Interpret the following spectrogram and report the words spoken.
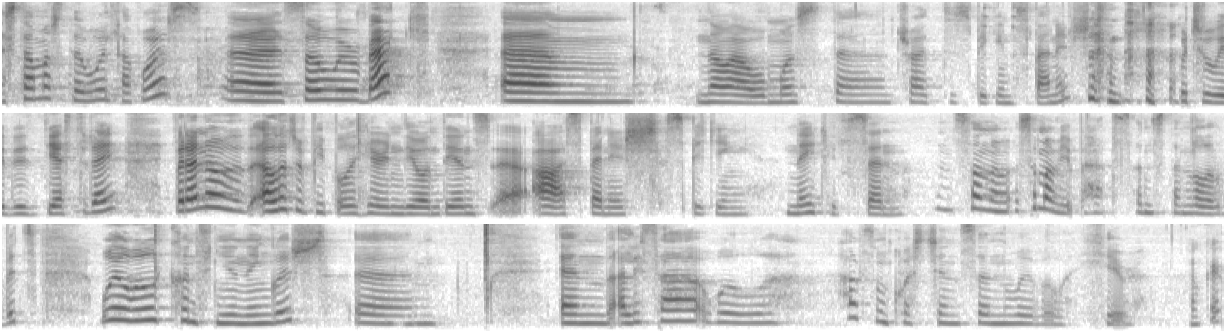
Estamos de vuelta, pues. Uh, so we're back. Um, no, I almost uh, tried to speak in Spanish, which we did yesterday. But I know a lot of people here in the audience uh, are Spanish-speaking natives, and some of, some of you perhaps understand a little bit. We will continue in English, um, and Alisa will have some questions, and we will hear. Okay.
